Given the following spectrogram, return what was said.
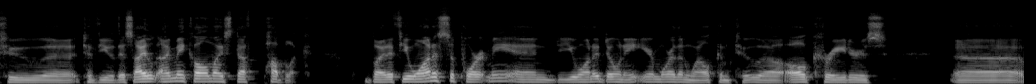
to, uh, to view this. I, I make all my stuff public. But if you want to support me and you want to donate, you're more than welcome to. Uh, all creators uh,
